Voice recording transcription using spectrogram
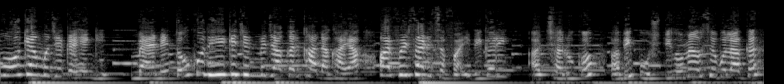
वो क्या मुझे कहेंगी? मैंने तो खुद ही किचन में जाकर खाना खाया और फिर सारी सफ़ाई भी करी। अच्छा रुको। अभी पूछती हूँ मैं उसे बुलाकर।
